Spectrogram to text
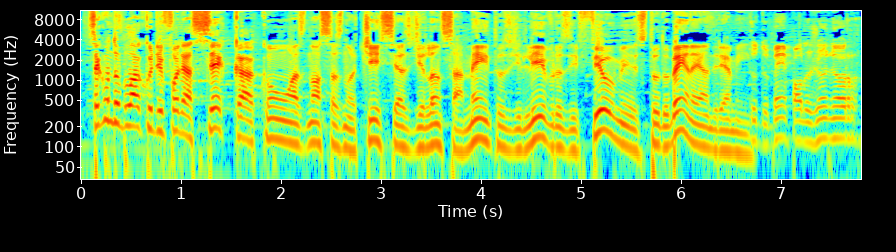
Segundo bloco de Folha Seca com as nossas notícias de lançamentos de livros e filmes. Tudo bem, Leandro e a mim? Tudo bem, Paulo Júnior? O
